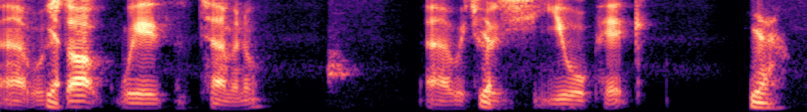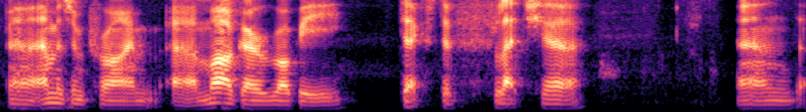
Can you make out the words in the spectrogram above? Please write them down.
Uh, we'll Yeah. start with Terminal, uh, which Yeah. was your pick. Yeah. uh, Amazon Prime, uh, Margot Robbie, Dexter Fletcher, and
